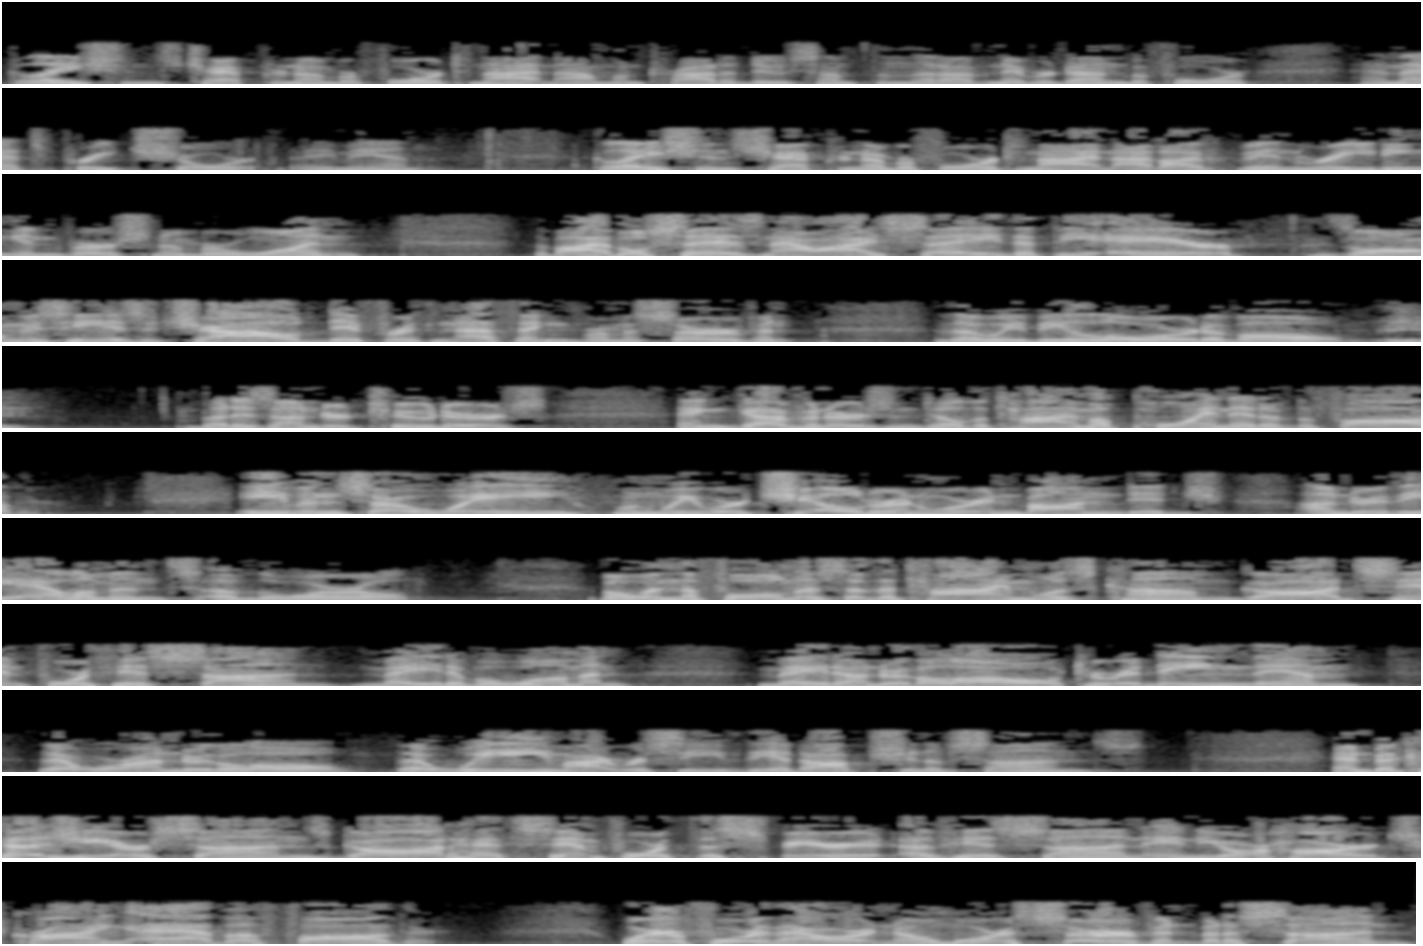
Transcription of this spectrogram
Galatians chapter number 4 tonight, and I'm going to try to do something that I've never done before, and that's preach short. Amen. Galatians chapter number 4 tonight, and I've been reading in verse number 1. The Bible says, Now I say that the heir, as long as he is a child, differeth nothing from a servant, though he be Lord of all, but is under tutors and governors until the time appointed of the Father. Even so we, when we were children, were in bondage under the elements of the world. But when the fullness of the time was come, God sent forth His Son, made of a woman, made under the law, to redeem them that were under the law, that we might receive the adoption of sons. And because ye are sons, God hath sent forth the Spirit of His Son into your hearts, crying, Abba, Father. Wherefore thou art no more a servant, but a son,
